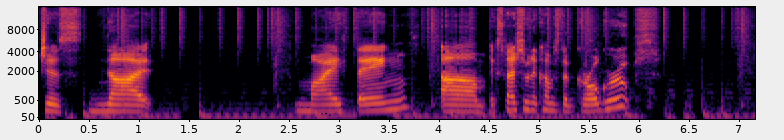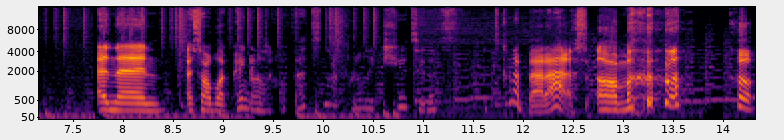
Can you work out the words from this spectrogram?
just not my thing. Um, especially when it comes to girl groups. And then I saw Blackpink, and I was like, "Well, that's not really cutesy. That's that's kind of badass." Um, that,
